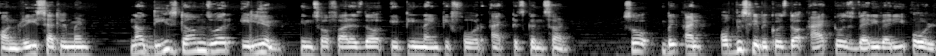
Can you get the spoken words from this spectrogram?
on resettlement now these terms were alien insofar as the 1894 act is concerned so and obviously because the act was very very old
